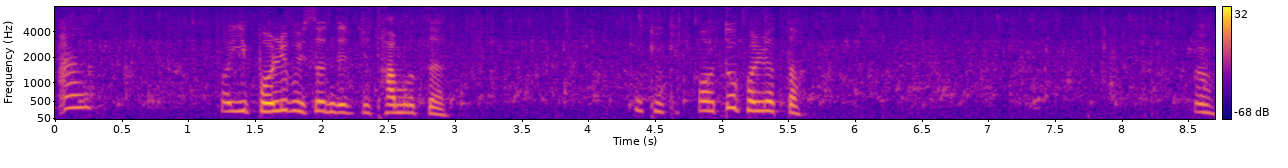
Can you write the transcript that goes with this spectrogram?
앙. 어, 입 벌리고 있었는데 이제 다 물었다. 오케이, 오케이. 어, 또 벌렸다. 응.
